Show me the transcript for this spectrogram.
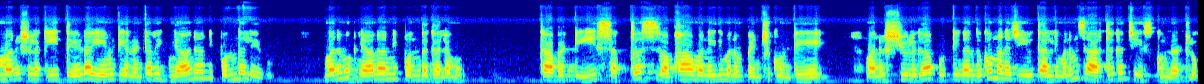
మనుషులకి తేడా ఏమిటి అని అంటే అవి జ్ఞానాన్ని పొందలేవు. మనము జ్ఞానాన్ని పొందగలము. కాబట్టి సత్వ స్వభావం అనేది మనం పెంచుకుంటే మనుష్యులుగా పుట్టినందుకు మన జీవితాల్ని మనం సార్థకం చేసుకున్నట్లు.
